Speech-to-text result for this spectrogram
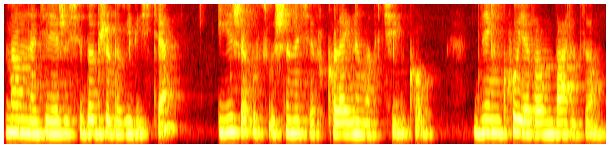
mam nadzieję, że się dobrze bawiliście i że usłyszymy się w kolejnym odcinku. Dziękuję Wam bardzo.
